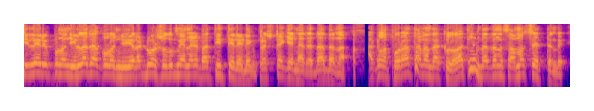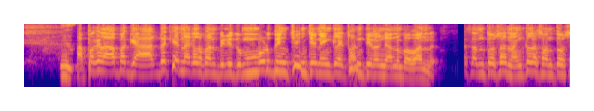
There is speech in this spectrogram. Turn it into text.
ಚಿಲ್ಲೇರಿ ಉಪ್ಪುನೊಂಜಿ ಇಲ್ಲದ ಅಕ್ಲೊಂಜಿ ಎರಡು ವರ್ಷ ದುಮ್ಮೆ ನಡೆ ಬತ್ತಿತ್ತೀರಿ ಪ್ರಶ್ನೆಗೆ ಏನಾರೆ ದಾದನ ಅಕ್ಲ ಪುರಾತನದ ಅಕ್ಲು ಅಕ್ಲಿಂದ ಅದನ್ನ ಸಮಸ್ಯೆ ಇತ್ತಂಡ್ರಿ ಅಪ್ಪಗಳ ಆ ಬಗ್ಗೆ ಅರ್ಧಕ್ಕೆ ನಗಲ ಪನ್ಪಿನಿ ತುಂಬುಡ್ದು ಇಂಚೆ ಇಂಚೆನೆ ಎಂಕ್ಲೆಗ್ ಪಂತಿರಂಜ ಅನುಭವ ಅಂದ್. ಸಂತೋಷ ನಂಕಲ ಸಂತೋಷ.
